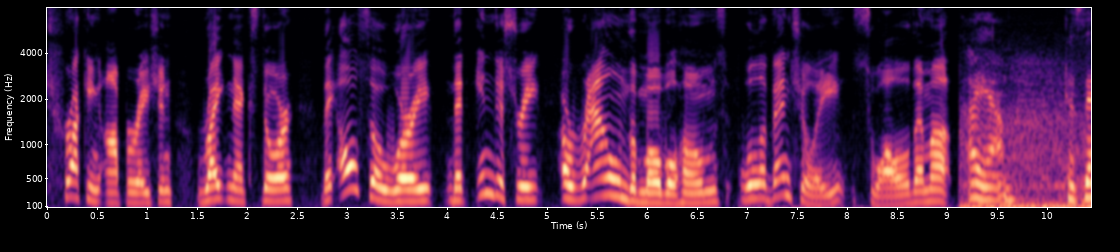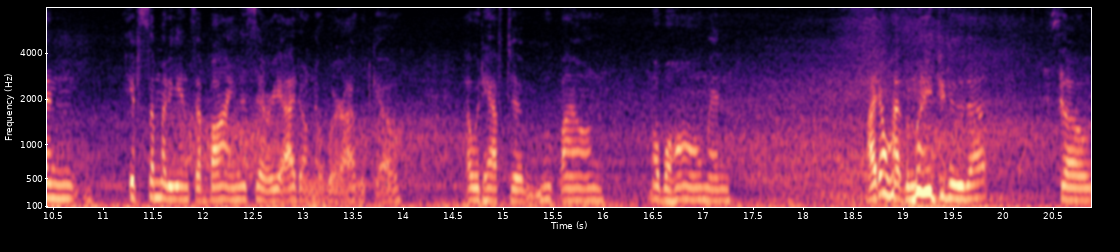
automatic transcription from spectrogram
trucking operation right next door, they also worry that industry around the mobile homes will eventually swallow them up. I am, because then if somebody ends up buying this area, I don't know where I would go. I would have to move my own mobile home, and I don't have the money to do that. So,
